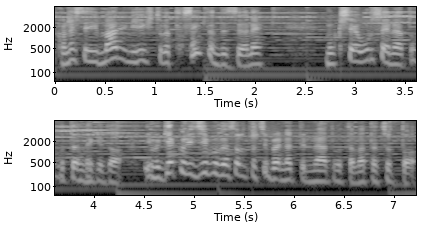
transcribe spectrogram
この人周りに言う人がたくさんいたんですよね。目視はうるさいなと思ったんだけど今逆に自分がその立場になってるなと思ったらまたちょっと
